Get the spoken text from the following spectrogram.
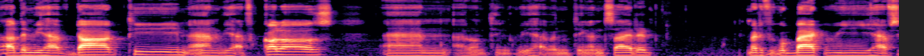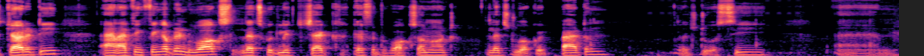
Uh, then we have dark theme and we have colors and I don't think we have anything inside it. But if you go back we have security and I think fingerprint works. Let's quickly check if it works or not. Let's do a quick pattern. Let's do a C. And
